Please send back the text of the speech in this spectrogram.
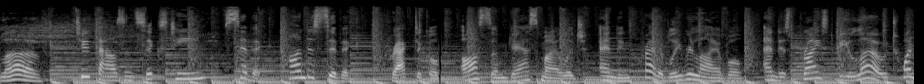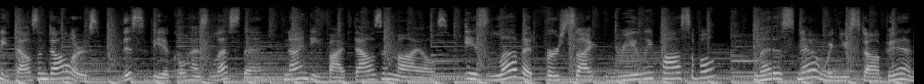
Love 2016 Civic, Honda Civic. Practical, awesome gas mileage, and incredibly reliable, and is priced below $20,000. This vehicle has less than 95,000 miles. Is love at first sight really possible? Let us know when you stop in.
